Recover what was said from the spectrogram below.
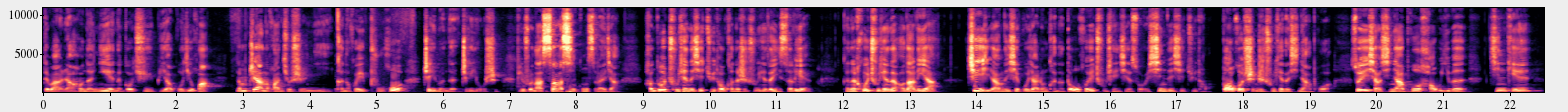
对吧？然后呢，你也能够去比较国际化，那么这样的话，就是你可能会捕获这一轮的这个优势。比如说拿 SaaS 公司来讲，很多出现的一些巨头可能是出现在以色列，可能会出现在澳大利亚这样的一些国家中，可能都会出现一些所谓新的一些巨头，包括甚至出现在新加坡。所以像新加坡，毫无疑问，今天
